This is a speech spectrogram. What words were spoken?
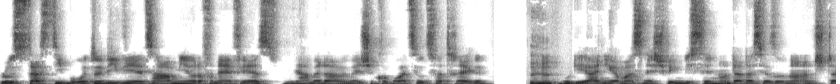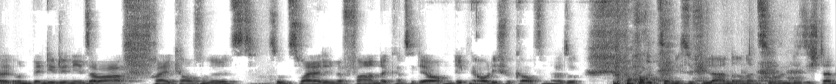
Plus, dass die Boote, die wir jetzt haben hier oder von der FES, wir haben ja da irgendwelche Kooperationsverträge, mhm. wo die einigermaßen erschwinglich sind und da das ja so eine Anstalt und wenn du den jetzt aber frei kaufen willst, so ein Zweier, den wir fahren, da kannst du dir auch einen dicken Audi für kaufen. Also da gibt es ja nicht so viele andere Nationen, die sich dann,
